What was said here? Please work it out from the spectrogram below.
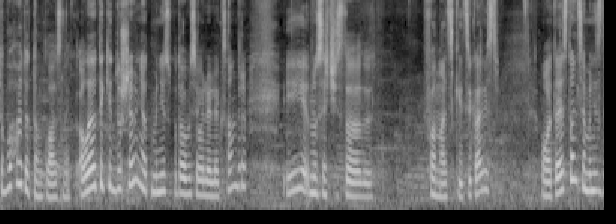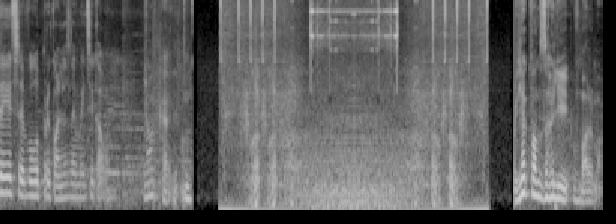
Та багато там класних. Але такі душевні, от мені сподобався Оля Олександр. І ну, це чисто фанатська цікавість. От, а естонці, мені здається, було прикольно з ними і цікаво. Окей. Як вам взагалі в Мальма?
